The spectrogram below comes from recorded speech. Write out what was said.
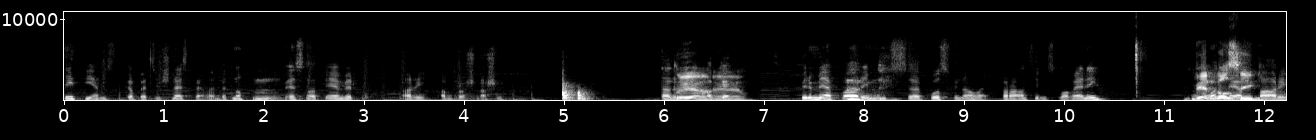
citi iemesli, kāpēc viņš nespēlē. Bet nu, Mm. viens no tiem ir arī apdrošināšana. Tāda, Nu, jā, ok. jā, jā. Pirmajā pārī mums eh, pusfinālā ir Francija un Slovenija. Vienbalsīgi. Pārī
